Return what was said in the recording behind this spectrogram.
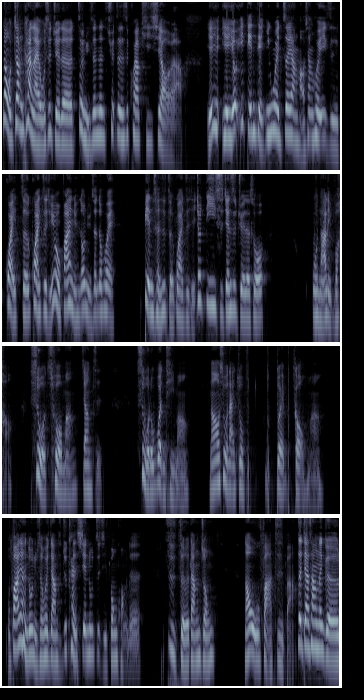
那我这样看来，我是觉得这个女生真确真的是快要气笑了，也也有一点点因为这样，好像会一直怪责怪自己，因为我发现很多女生都会变成是责怪自己，就第一时间是觉得说我哪里不好，是我错吗？这样子是我的问题吗？然后是我哪里做不不对不够吗？我发现很多女生会这样子，就开始陷入自己疯狂的自责当中，然后无法自拔。再加上那个，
